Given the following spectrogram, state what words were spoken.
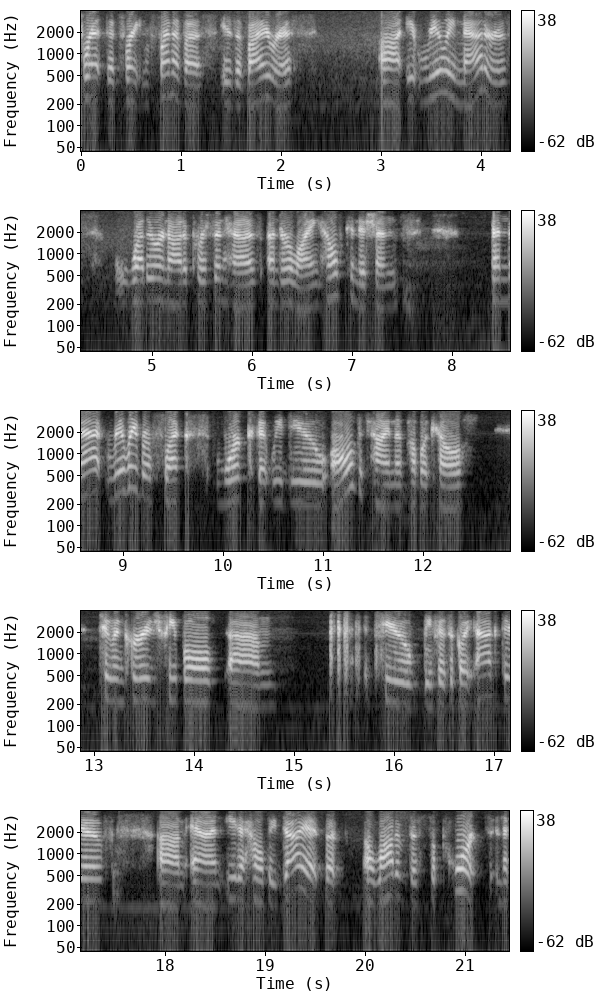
threat that's right in front of us is a virus, uh, it really matters whether or not a person has underlying health conditions. And that really reflects work that we do all the time in public health to encourage people um, to be physically active um, and eat a healthy diet, but a lot of the supports in the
